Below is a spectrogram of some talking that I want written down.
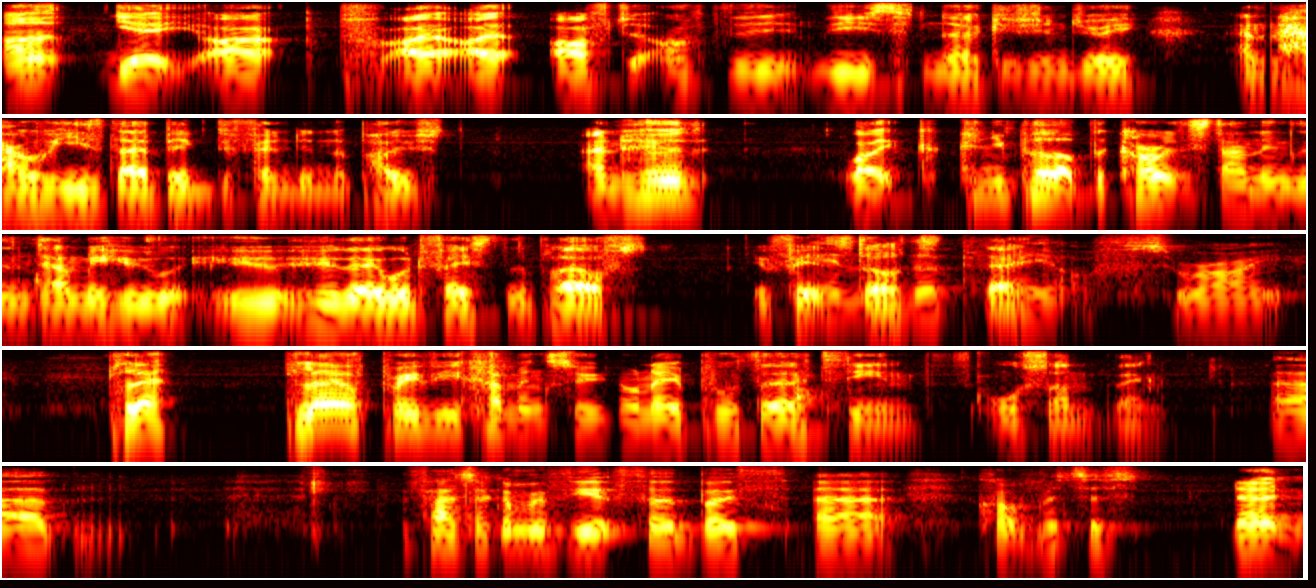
uh yeah, I, I, I after after the, the Nurkic injury and how he's their big defender in the post, and who, Like, can you pull up the current standings and tell me who who, who they would face in the playoffs if it in started the today? playoffs, right? Play, playoff preview coming soon on April 13th or something. Um, in fact, I can review it for both uh, conferences. No,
